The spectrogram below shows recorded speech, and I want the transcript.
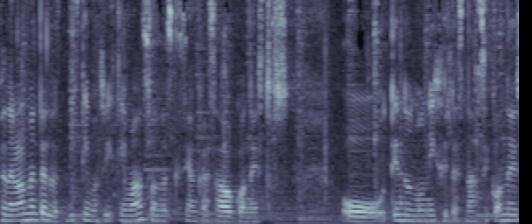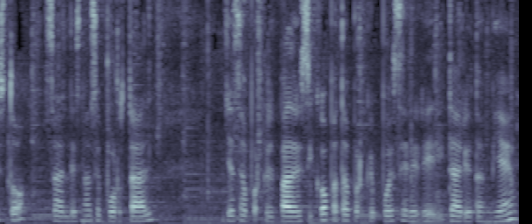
Generalmente las víctimas víctimas son las que se han casado con estos. O tienen un hijo y les nace con esto, o sea, les nace portal, ya sea porque el padre es psicópata, porque puede ser hereditario también.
